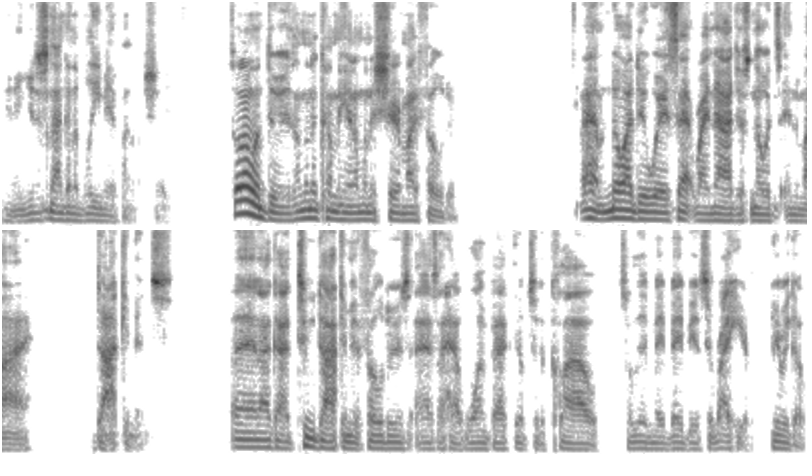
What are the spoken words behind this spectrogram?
you're just not gonna believe me if I don't show you. So what I'm gonna do is I'm gonna come here and I'm gonna share my folder. I have no idea where it's at right now. I just know it's in my documents. And I got two document folders as I have one backed up to the cloud. So then maybe it's right here. Here we go.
